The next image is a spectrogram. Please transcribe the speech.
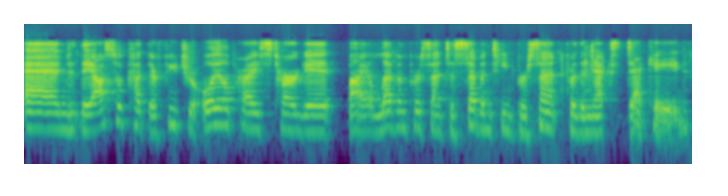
And they also cut their future oil price target by 11% to 17% for the next decade.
